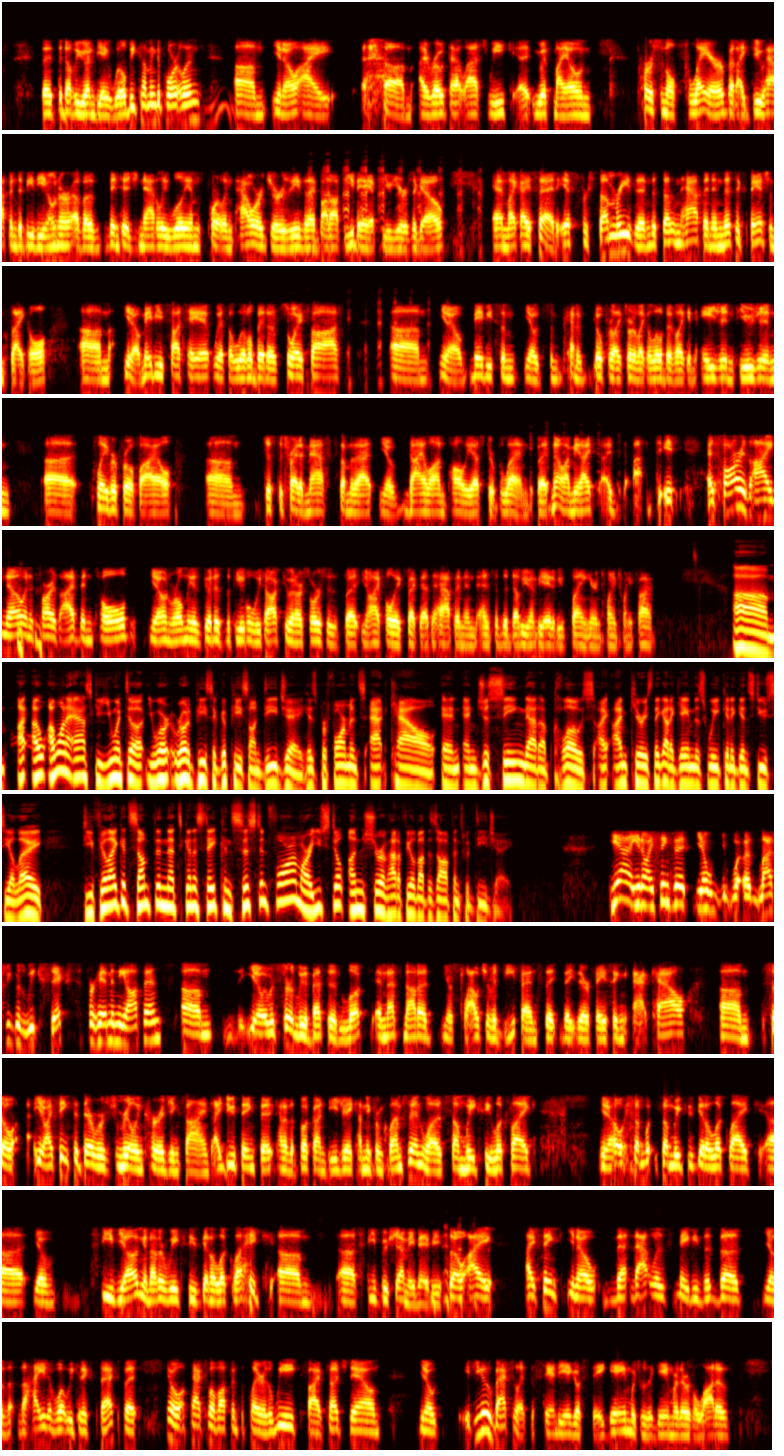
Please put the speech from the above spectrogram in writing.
that the WNBA will be coming to Portland. Mm. Um, you know, I um, I wrote that last week uh, with my own personal flair, but I do happen to be the owner of a vintage Natalie Williams Portland Power jersey that I bought off eBay a few years ago. And like I said, if for some reason this doesn't happen in this expansion cycle, um, you know, maybe saute it with a little bit of soy sauce, um, you know, maybe some, you know, some kind of go for like sort of like a little bit of like an Asian fusion uh, flavor profile. Um, just to try to mask some of that, you know, nylon polyester blend. But no, I mean, I, I, I it, as far as I know and as far as I've been told, you know, and we're only as good as the people we talk to in our sources, but you know, I fully expect that to happen and, and for the WNBA to be playing here in 2025. Um, I, I, I want to ask you. You went to you wrote a piece, a good piece on DJ, his performance at Cal, and and just seeing that up close. I, I'm curious. They got a game this weekend against UCLA. Do you feel like it's something that's going to stay consistent for him, or are you still unsure of how to feel about this offense with DJ? Yeah, you know, I think that you know uh, last week was week six for him in the offense. Um, you know, it was certainly the best it looked, and that's not a you know slouch of a defense that, that they're facing at Cal. Um, so, you know, I think that there were some real encouraging signs. I do think that kind of the book on DJ coming from Clemson was some weeks he looks like, you know, some some weeks he's going to look like, uh, you know, Steve Young, and other weeks he's going to look like um, uh, Steve Buscemi, maybe. So I, I think you know that that was maybe the the you know the, the height of what we can expect. But you know, Pac-12 Offensive Player of the Week, five touchdowns. You know, if you go back to like the San Diego State game, which was a game where there was a lot of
